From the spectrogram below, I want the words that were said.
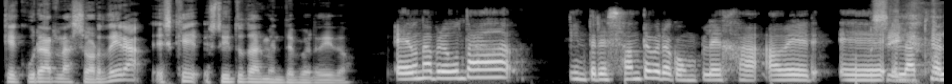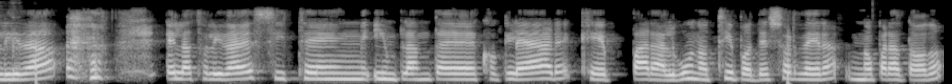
que curar la sordera. Es que estoy totalmente perdido. Es una pregunta interesante pero compleja. A ver, eh, en la actualidad, en la actualidad existen implantes cocleares que para algunos tipos de sordera, no para todos,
